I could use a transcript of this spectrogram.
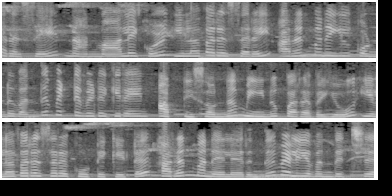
அரசே நான் மாலைக்குள் இளவரசரை அரண்மனையில் கொண்டு வந்து விட்டு விடுகிறேன் அப்படி சொன்ன மீனு பறவையோ இளவரசரை கூட்டிக்கிட்டு அரண்மனையில இருந்து வெளியே வந்துச்சு.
